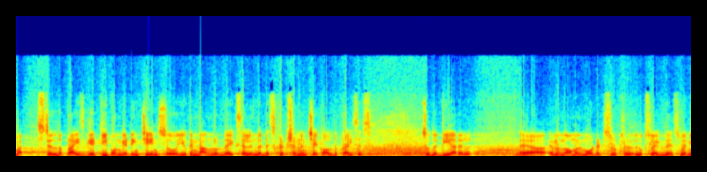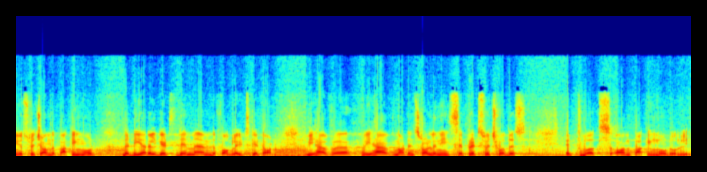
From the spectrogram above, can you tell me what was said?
But still the price get, keep on getting changed so you can download the Excel in the description and check all the prices. So the DRL uh, in the normal mode it looks, looks like this. When you switch on the parking mode the DRL gets dim and the fog lights get on. We have uh, we have not installed any separate switch for this. It works on parking mode only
